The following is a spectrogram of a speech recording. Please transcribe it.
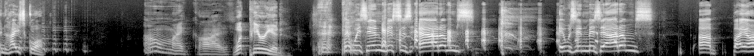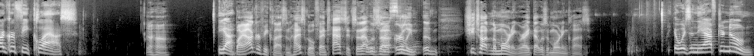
In high school, Oh my God. What period? it was in Mrs. Adams. It was in Miss Adams' uh, biography class. Uh huh. Yeah. Biography class in high school. Fantastic. So that was uh, early. Um, she taught in the morning, right? That was a morning class. It was in the afternoon.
